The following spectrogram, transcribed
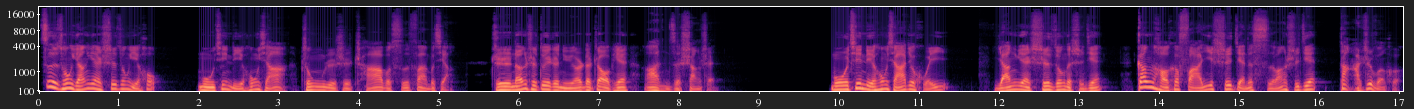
自从杨艳失踪以后，母亲李红霞终日是茶不思饭不想，只能是对着女儿的照片暗自伤神。母亲李红霞就回忆，杨艳失踪的时间刚好和法医尸检的死亡时间大致吻合，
